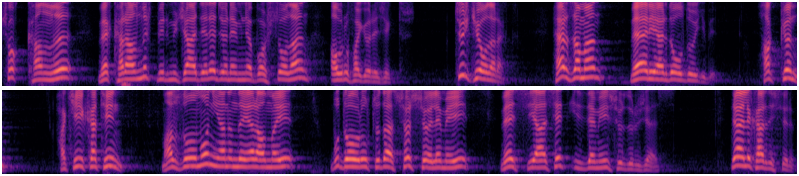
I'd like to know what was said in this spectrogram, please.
çok kanlı ve karanlık bir mücadele dönemine borçlu olan Avrupa görecektir. Türkiye olarak her zaman ve her yerde olduğu gibi hakkın, hakikatin, mazlumun yanında yer almayı, bu doğrultuda söz söylemeyi ve siyaset izlemeyi sürdüreceğiz. Değerli kardeşlerim,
